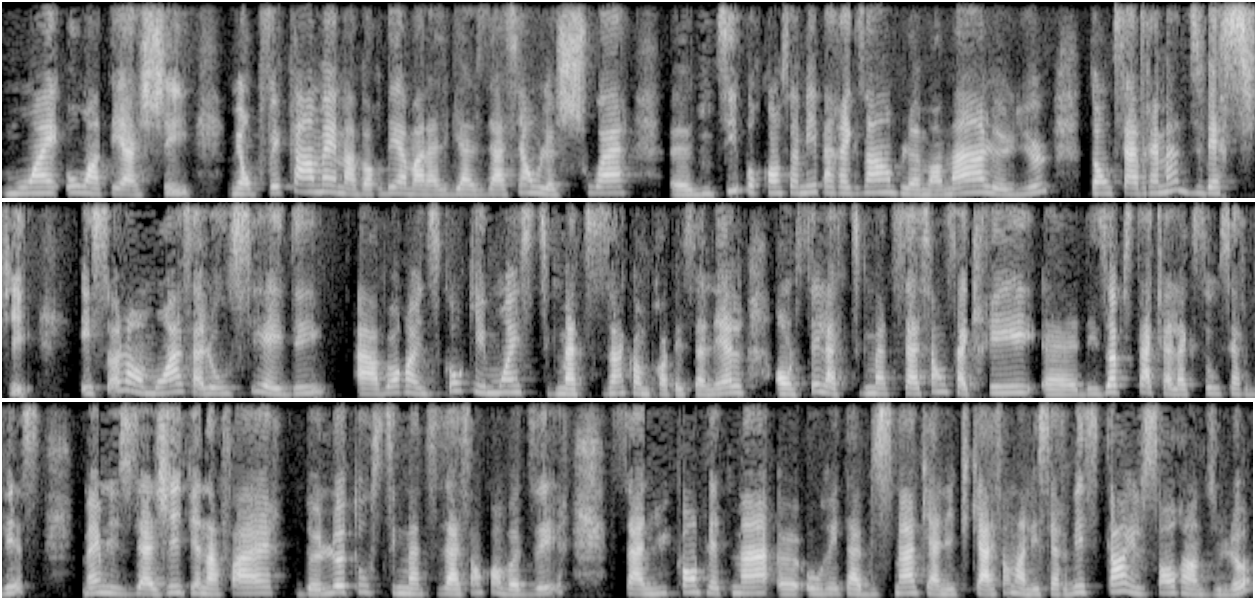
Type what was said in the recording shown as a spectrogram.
moins hauts en THC, mais on pouvait quand même aborder avant la légalisation le choix euh, d'outils pour consommer, par exemple, le moment, le lieu. Donc, ça a vraiment diversifié. Et selon moi, ça l'a aussi aidé à avoir un discours qui est moins stigmatisant comme professionnel. On le sait, la stigmatisation, ça crée euh, des obstacles à l'accès aux services. Même les usagers viennent à faire de l'auto-stigmatisation, qu'on va dire. Ça nuit complètement euh, au rétablissement puis à l'implication dans les services quand ils sont rendus là.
